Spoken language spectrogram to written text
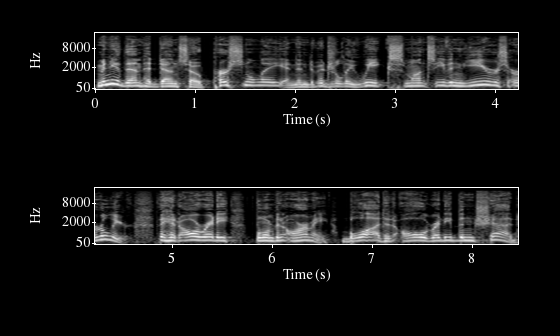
many of them had done so personally and individually weeks, months, even years earlier. They had already formed an army, blood had already been shed.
